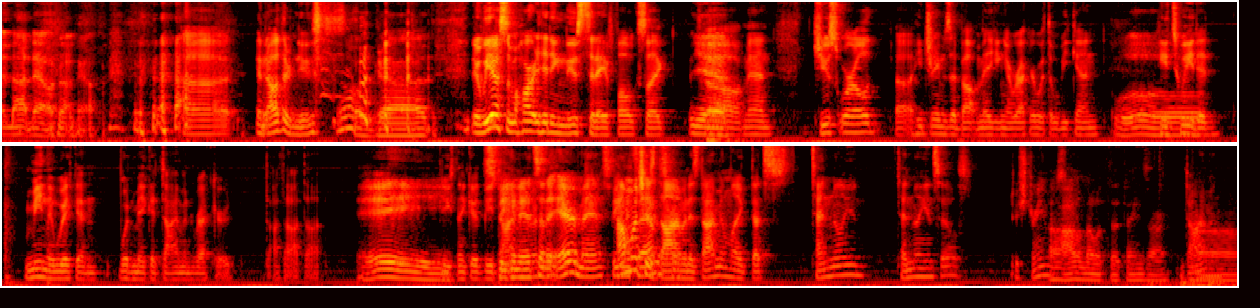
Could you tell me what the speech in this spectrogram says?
not now. Not now. Uh, in other news, oh God. Yeah, we have some hard hitting news today, folks. Like, Yeah. oh man, Juice WRLD. Uh, he dreams about making a record with the Weeknd. Whoa. He tweeted, "Me and the Weeknd would make a diamond record." Dot dot dot. Hey. Do you think it'd be speaking Diamond into the air, man? Speaking How much is. Diamond? Is Diamond like that's 10 million? 10 million sales? Your streams? Oh, I don't know what the things are. Diamond? Uh,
